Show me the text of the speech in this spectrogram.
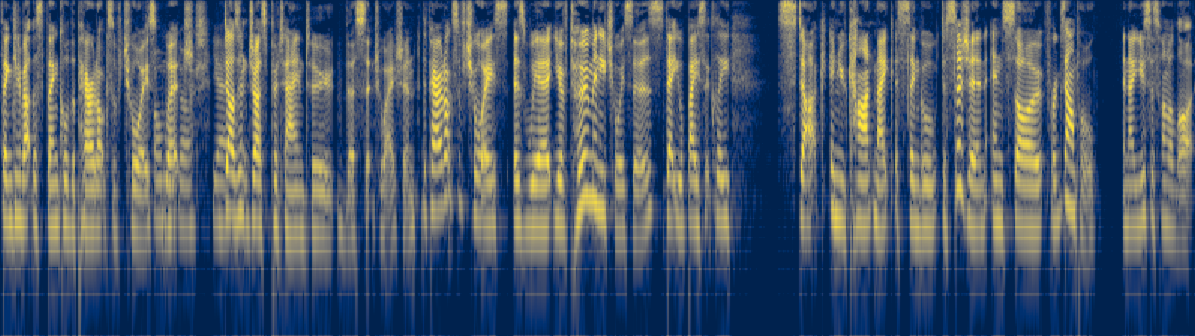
thinking about this thing called the paradox of choice, Oh which gosh, yeah. doesn't just pertain to this situation. The paradox of choice is where you have too many choices that you're basically stuck and you can't make a single decision. And so, for example, and I use this one a lot.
